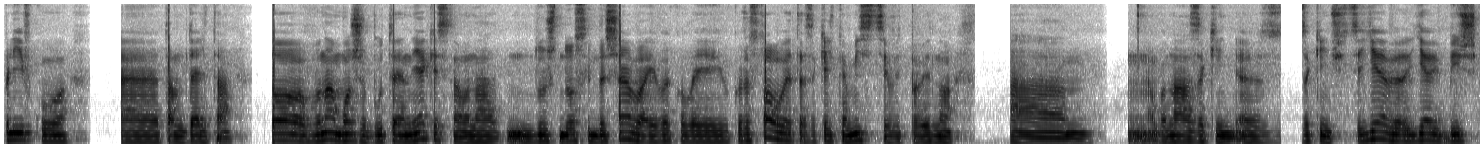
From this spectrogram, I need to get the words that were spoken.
плівку, там дельта, то вона може бути неякісна, вона досить дешева, і ви, коли її використовуєте, за кілька місяців, відповідно, вона закін... е. Є, є більш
